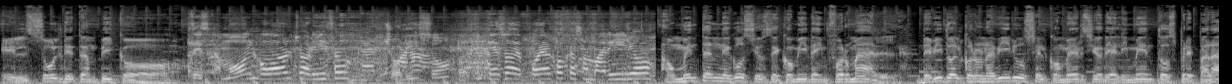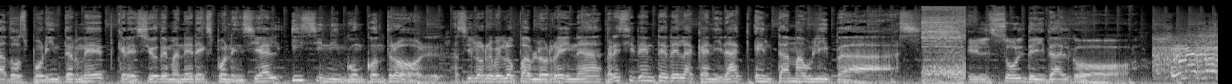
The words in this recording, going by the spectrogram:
El sol de Tampico. Es jamón, chorizo, chorizo, queso de puerco, queso amarillo. Aumentan negocios de comida informal. Debido al coronavirus, el comercio de alimentos preparados por internet creció de manera exponencial y sin ningún control. Así lo reveló Pablo Reina, presidente de la Canirac en Tamaulipas. El sol de Hidalgo. Una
